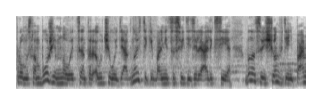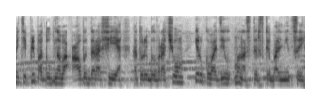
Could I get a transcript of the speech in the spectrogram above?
Промыслом Божьим новый центр лучевой диагностики больницы святителя Алексея был освящен в день памяти преподобного Авы Дорофея, который был врачом и руководил монастырской больницей.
